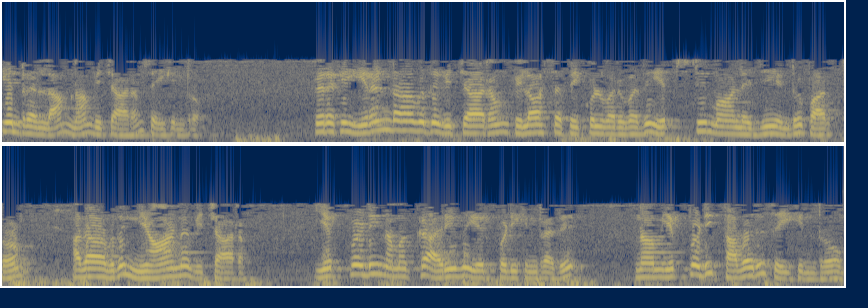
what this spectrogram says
என்றெல்லாம் நாம் விசாரம் செய்கின்றோம். பிறகு இரண்டாவது விசாரம் பிலாசபிக்குள் வருவது எப்டிமாலஜி என்று பார்த்தோம். அதாவது ஞான விசாரம். எப்படி நமக்கு அறிவு ஏற்படுகின்றது? நாம் எப்படி தவறு செய்கின்றோம்?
